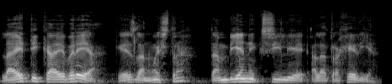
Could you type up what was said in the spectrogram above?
la ética hebrea, que es la nuestra, también exilie a la tragedia,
